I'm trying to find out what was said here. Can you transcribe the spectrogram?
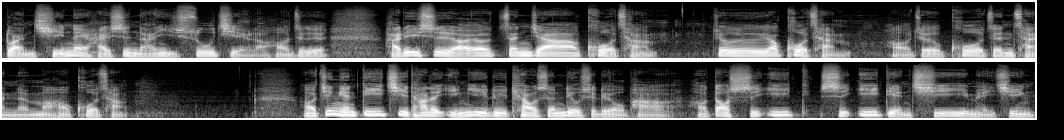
短期内还是难以疏解了，哈，这个海力士啊要增加扩产，就要扩产，好，就扩增产能嘛，好，扩产，好，今年第一季它的盈利率跳升六十六趴，好，到十一十一点七亿美金，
